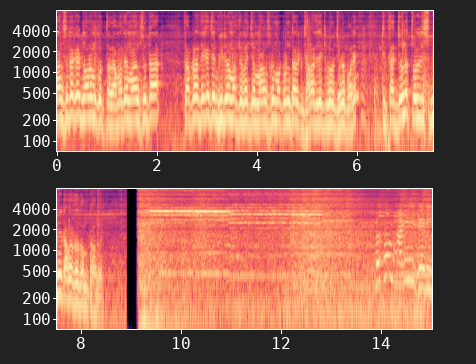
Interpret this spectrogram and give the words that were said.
মাংসটাকে নরম করতে হবে আমাদের মাংসটা তো আপনারা দেখেছেন ভিডিওর মাধ্যমে যে মাংস মটনটা ঝাড়া দিলে কীভাবে ঝরে পড়ে ঠিক তার জন্য চল্লিশ মিনিট আলাদা দমটা হবে। প্রথম হাঁড়ি রেডি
